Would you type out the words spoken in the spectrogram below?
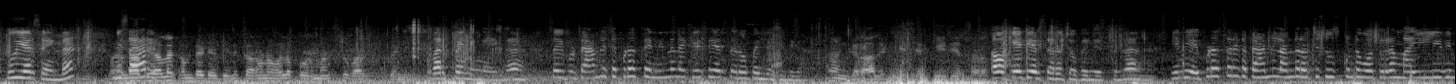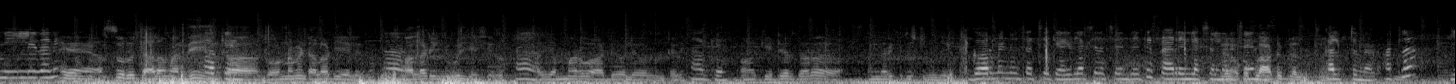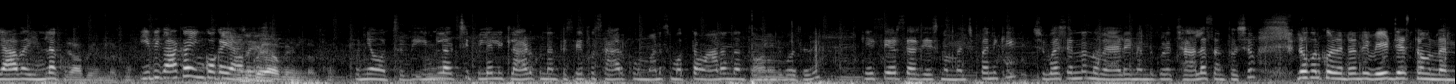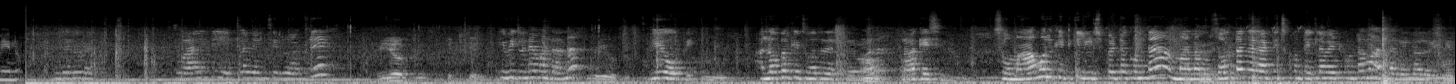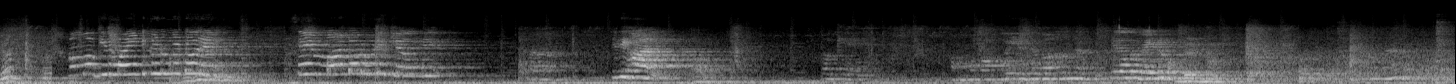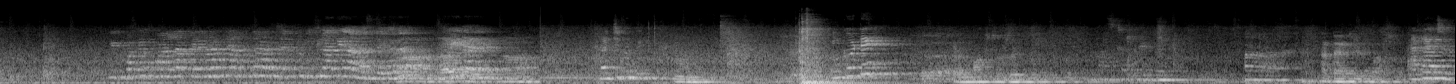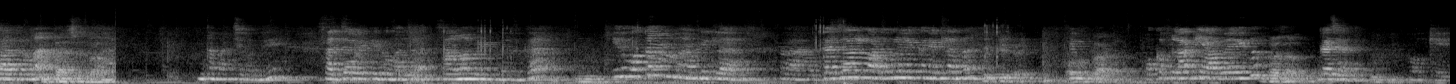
టూ ఇయర్స్ అయిందా? మీ సార్? కంప్లీట్ అయిపోయింది. కరోనా వల్ల four months work pending. Work pending అయిందా? సో ఇప్పుడు ఫ్యామిలీస్ ఎప్పుడు వస్తాయి? నిన్న కేసీఆర్ సార్ ఓపెన్ చేసిందిగా. ఇంకా రాలేదు. కేసీఆర్ కేటీఆర్ సార్ ఓ కేటీఆర్ సార్ వచ్చి ఓపెన్ చేస్తుందా? ఎన్ని ఎప్పుడు వస్తారు? ఇట్లా ఫ్యామిలీలు అందరూ వచ్చి చూసుకుంటూ పోతుర్రా? మా ఇల్లు ఇది మీ ఇల్లు ఇది అని? వస్తున్నారు చాలా మంది. గవర్నమెంట్ అలాట్ చేయలేదు. ఆల్రెడీ ఎలిజిబుల్ చేశారు. అది ఎంఆర్ఓ ఆర్డీఓ లెవెల్ ఉంటుంది. ఓకే. కేటీఆర్ ద్వారా అందరికి డిస్ట్రిబ్యూట్ చేయాలి గవర్నమెంట్ నుంచి వచ్చేకి ఐదు లక్షల చేంజ్ అయితే సార్ రెండు లక్షల కలుపుతున్నాడు. అట్లా? యాభై ఇండ్లకు. యాభై ఇది కాక ఇంకొక యాభై పుణ్యం వచ్చింది ఇంట్లో వచ్చి పిల్లలు ఇట్లా ఆడుకున్నంతసేపు సార్కు మనసు మొత్తం ఆనందంతో ఆనందం. నిండిపోతుంది. కేసీఆర్ సార్ చేసిన మంచి పనికి సుభాష్ అన్న నువ్వు యాడ్ అయినందుకు కూడా చాలా సంతోషం. లోపలికి పోదండి వెయిట్ చేస్తూ ఉన్నాను నేను. క్వాలిటీ ఎట్లా పెంచిర్రు అంటే ఇవి ఇట్లనేమంటారా విఓపి. లాకేసింది సో మామూలు కిటికీలు ఇడిచిపెట్టకుండా మనం సొంతంగా కట్టించుకుంటే ఎట్లా పెట్టుకుంటామో అట్లా విండోలు పెట్టారు ఇది మా ఇంటికి ఉన్న డోరే సేమ్ మా డోర్ కూడా ఇట్లే ఉంది ఆ, ఇది హాల్ ఓకే అమ్మో బాబోయ్, ఎంత బాగుందో. ఇది ఒక బెడ్రూమ్ ఈ పక్కకు సజ్జ పెట్టిరు మళ్ళీ సామాన్ పెట్టింది కనుక ఇది మొత్తం అంటే ఇట్లా గజాలు అడుగుల లెక్కన ఎట్లా ఒక ఫ్లాట్. యాభై ఐదు గజాలు. ఓకే.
